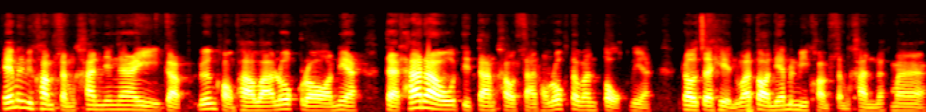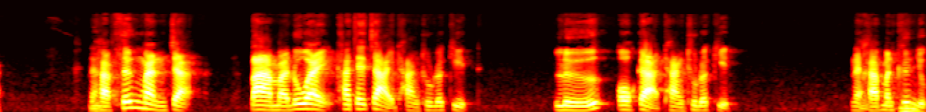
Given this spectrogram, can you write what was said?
เอ๊ะมันมีความสำคัญยังไงกับเรื่องของภาวะโลกร้อนเนี่ย แต่ถ้าเราติดตามข่าวสารของโลกตะวันตกเนี่ย เราจะเห็นว่าตอนนี้มันมีความสำคัญมากๆนะครับ ซึ่งมันจะ ตามมาด้วยค่าใช้จ่ายทางธุรกิจ หรือโอกาสทางธุรกิจนะครับ มันขึ้นอยู่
